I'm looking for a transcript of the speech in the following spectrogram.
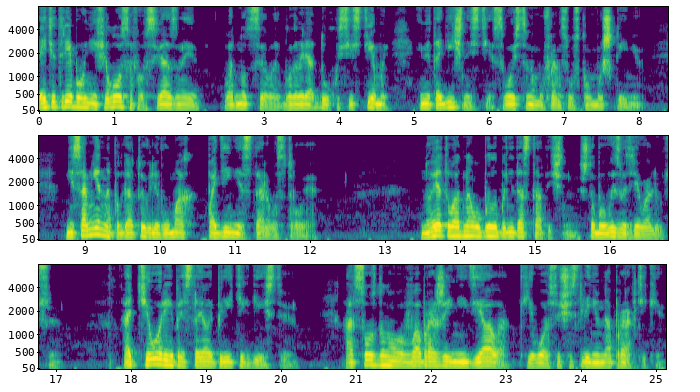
Эти требования философов, связанные в одно целое благодаря духу системы и методичности, свойственному французскому мышлению, несомненно подготовили в умах падение старого строя. Но этого одного было бы недостаточно, чтобы вызвать революцию. От теории предстояло перейти к действию. От созданного в воображении идеала к его осуществлению на практике.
